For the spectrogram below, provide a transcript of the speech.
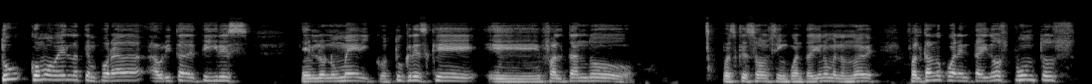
¿Tú cómo ves la temporada ahorita de Tigres en lo numérico? ¿Tú crees que eh, faltando, pues que son 51 menos 9, faltando 42 puntos,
